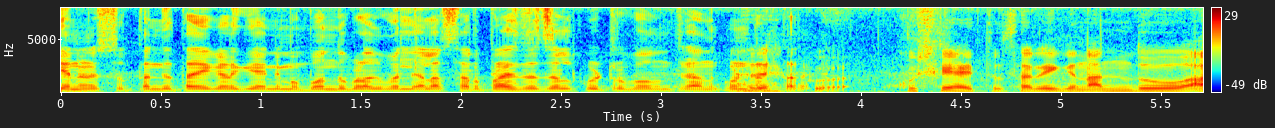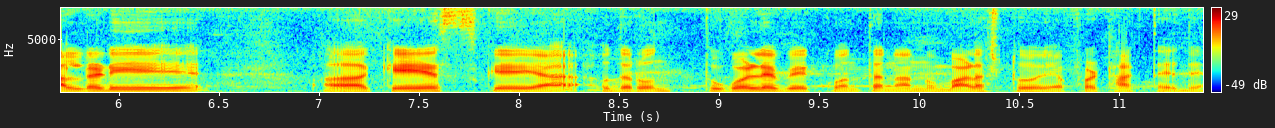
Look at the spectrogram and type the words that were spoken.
ಏನು ಅನಿಸ್ತು ತಂದೆ ತಾಯಿಗಳಿಗೆ ನಿಮ್ಮ ಬಂಧು ಬಳಗದಲ್ಲಿ ಎಲ್ಲ ಸರ್ಪ್ರೈಸ್ ರಿಸಲ್ಟ್ ಕೊಟ್ಟಿರ್ಬೋದು ಅಂತ ಅಂದ್ಕೊಂಡಿರ್ತಾರೆ. ಖುಷಿ ಆಯಿತು ಸರ್. ಈಗ ನಂದು ಆಲ್ರೆಡಿ ಕೆ ಎಸ್ಗೆ ಯಾವುದಾದ್ರು ಒಂದು ತಗೊಳ್ಳೇಬೇಕು ಅಂತ ನಾನು ಭಾಳಷ್ಟು ಎಫರ್ಟ್ ಹಾಕ್ತಾ ಇದ್ದೆ.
